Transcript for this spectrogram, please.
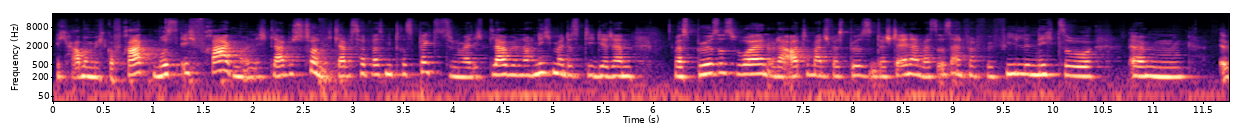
Ich habe mich gefragt, muss ich fragen? Und ich glaube schon. Ich glaube, es hat was mit Respekt zu tun, weil ich glaube noch nicht mal, dass die dir dann was Böses wollen oder automatisch was Böses unterstellen, aber es ist einfach für viele nicht so, ähm, äh,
